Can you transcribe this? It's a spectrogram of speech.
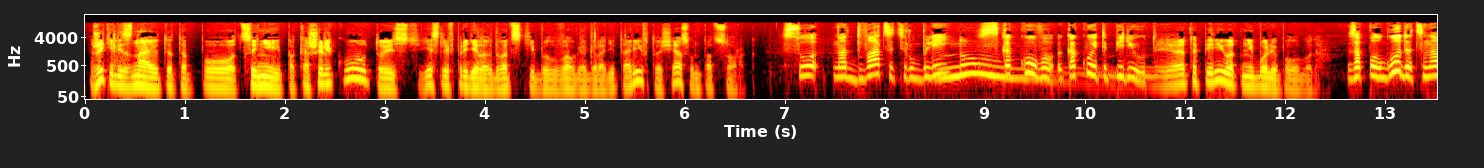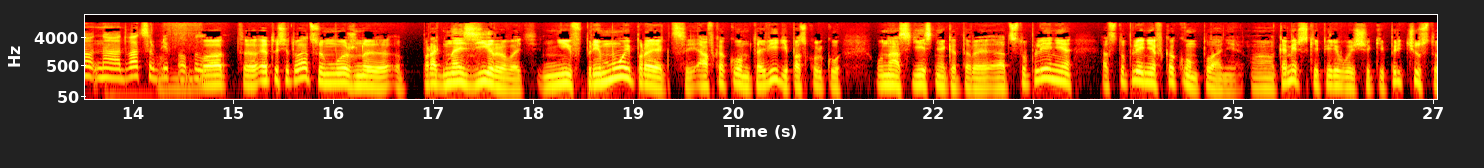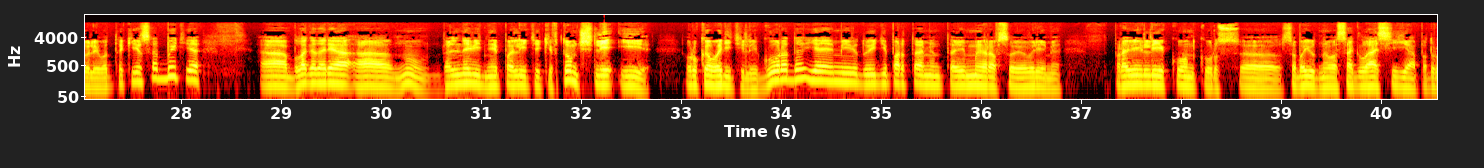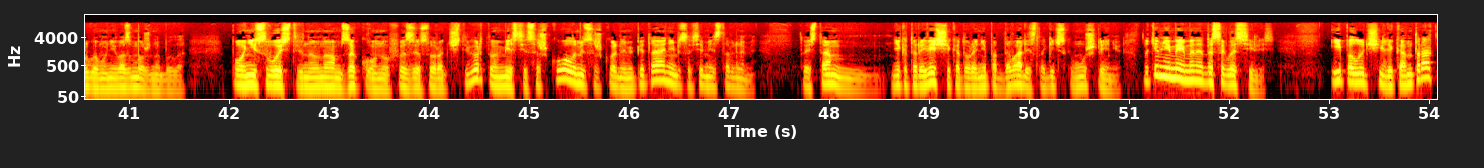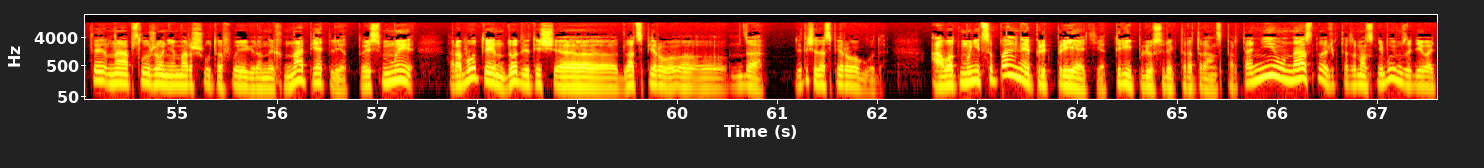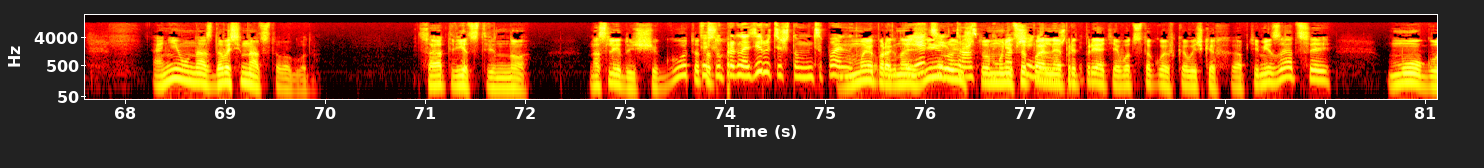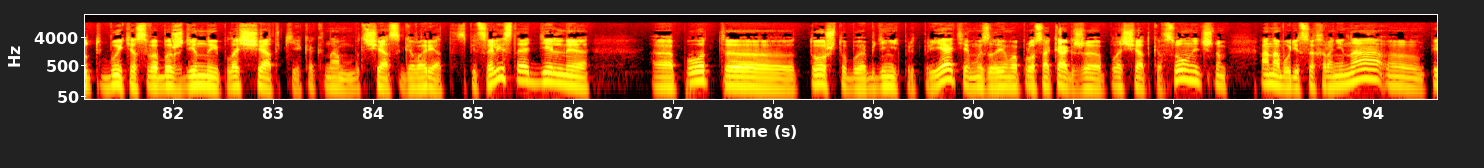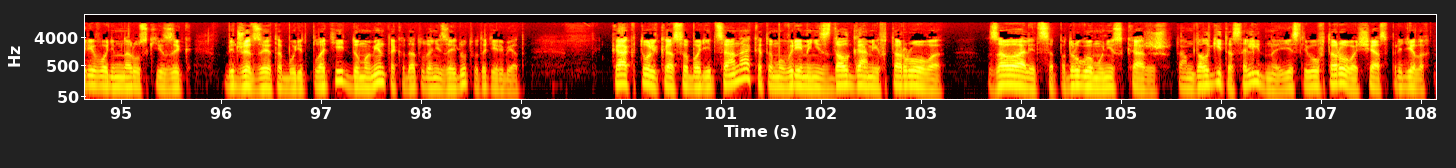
Жители знают это по цене и по кошельку. То есть, если в пределах 20 был в Волгограде тариф, то сейчас он под 40. Со, на 20 рублей? Ну, С какого, какой это период? Это период не более полугода. За полгода цена на 20 рублей была. Вот э, эту ситуацию можно прогнозировать не в прямой проекции, а в каком-то виде, поскольку у нас есть некоторые отступления. Отступления в каком плане? Э, коммерческие перевозчики предчувствовали вот такие события, э, благодаря ну, дальновидной политике, в том числе и руководителей города, я имею в виду и департамента, и мэра в свое время, провели конкурс с обоюдного согласия, по-другому невозможно было – по несвойственному нам закону ФЗ-44 вместе со школами, со школьными питаниями, со всеми остальными. То есть там некоторые вещи, которые не поддавались логическому мышлению. Но тем не менее мы на это согласились. И получили контракты на обслуживание маршрутов выигранных на 5 лет. То есть мы работаем до 2021, э, да, 2021 года. А вот муниципальные предприятия, 3 плюс электротранспорт, они у нас, ну, электротранспорт не будем задевать, они у нас до 2018 года. Соответственно, на следующий год... То этот... есть вы прогнозируете, что муниципальное Мы прогнозируем, что муниципальное предприятие вот с такой, в кавычках, оптимизацией могут быть освобождены площадки, как нам вот сейчас говорят специалисты отдельные, э, под э, то, чтобы объединить предприятие. Мы задаем вопрос, а как же площадка в Солнечном? Она будет сохранена, э, переводим на русский язык, бюджет за это будет платить до момента, когда туда не зайдут вот эти ребята. Как только освободится она, к этому времени с долгами второго завалится, по-другому не скажешь. Там долги-то солидные. Если у второго сейчас в пределах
